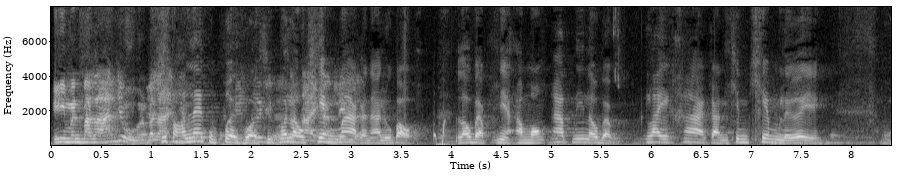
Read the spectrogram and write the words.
จริงๆมันบาลานซ์อยู่มันบาลานคือซ์ตอนแรกผมเปิดหัวคิดว่าเราเข้มมากอะนะ รู้เปล่า เราแบบเนี่ยอมองอัดนี่เราแบบไล่ฆ่ากันเข้มๆเลย โห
